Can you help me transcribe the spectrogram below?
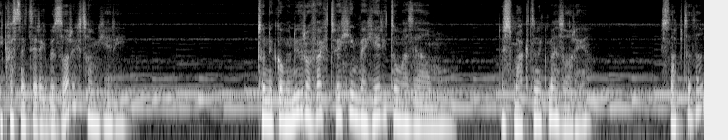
Ik was net erg bezorgd om Gerry. Toen ik om een uur of acht wegging bij Gerry, toen was hij al moe. Dus maakte ik mij zorgen. Snapte dat?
